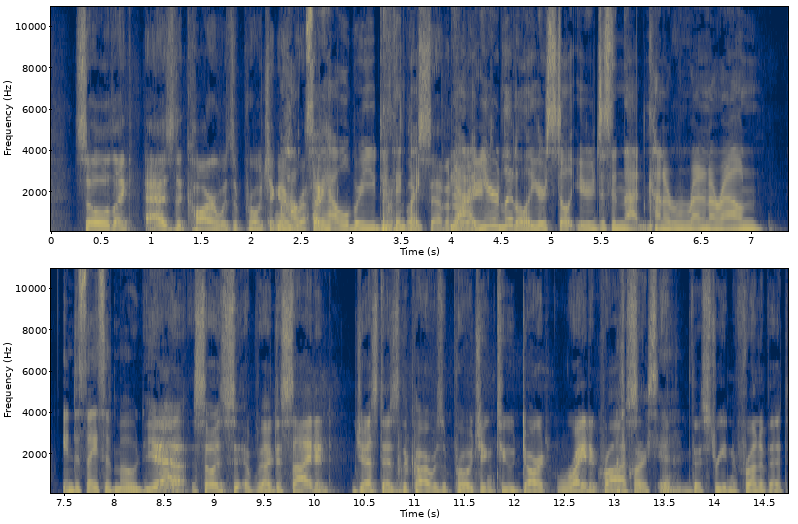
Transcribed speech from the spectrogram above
so, like, as the car was approaching, I, How, ru- sorry, I- how old were you? Do you think Like seven or Yeah, eight. you're little. You're still. You're just in that kind of running around indecisive mode. Yeah. So it's, I decided just as the car was approaching to dart right across course, yeah. the street in front of it.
